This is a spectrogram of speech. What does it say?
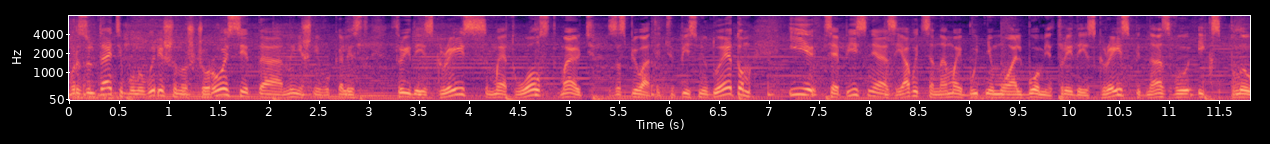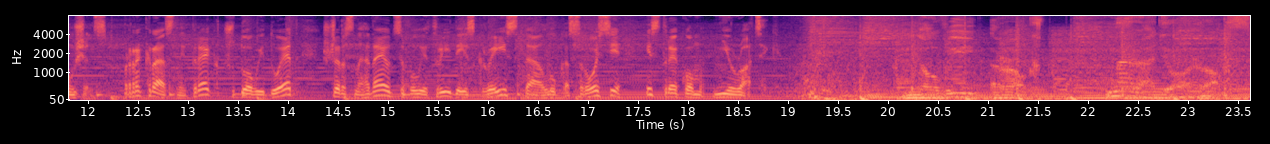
в результаті було вирішено, що Росі та нинішній вокаліст Three Days Grace Мет Волст мають заспівати цю пісню дуетом. І ця пісня з'явиться на майбутньому альбомі Three Days Grace під назвою Explosions. Прекрасний трек, чудовий дует. Ще раз нагадаю, це були Three Days Grace та Лукас Росі із треком Neurotic. Новий рок на радіо Рокс.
